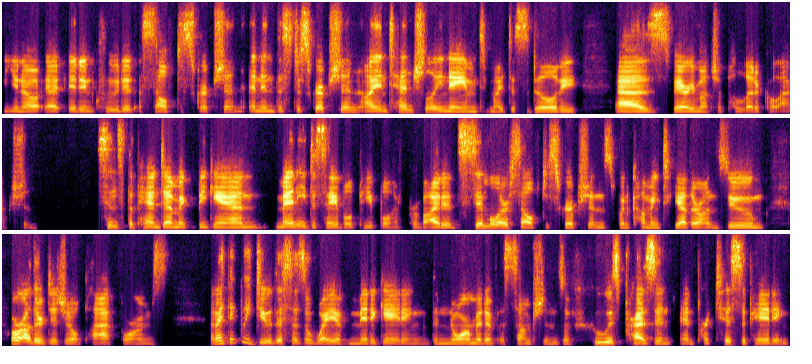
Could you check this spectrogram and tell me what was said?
you know, it, it included a self-description. And in this description, I intentionally named my disability as very much a political action. Since the pandemic began, many disabled people have provided similar self-descriptions when coming together on Zoom or other digital platforms and I think we do this as a way of mitigating the normative assumptions of who is present and participating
